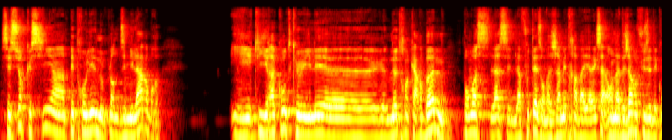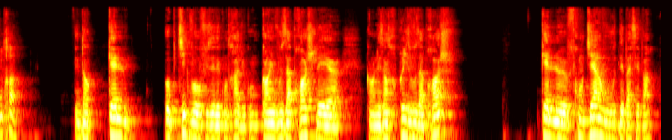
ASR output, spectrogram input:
c'est sûr que si un pétrolier nous plante 10 000 arbres et qui raconte qu'il est neutre en carbone, pour moi là c'est de la foutaise. On va jamais travailler avec ça. On a déjà refusé des contrats. Et dans quelle optique vous refusez des contrats du coup? Quand ils vous approchent les quand les entreprises vous approchent, quelles frontières vous dépassez pas?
